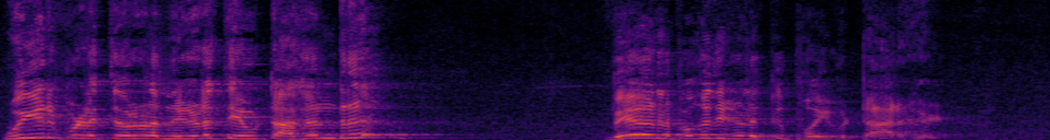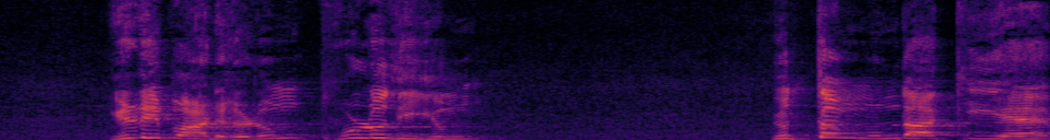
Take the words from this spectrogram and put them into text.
உயிர் பிழைத்தவர்கள் அந்த இடத்தை விட்டு அகன்று வேறு பகுதிகளுக்கு போய்விட்டார்கள். இடிபாடுகளும் புழுதியும் யுத்தம் உண்டாக்கிய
